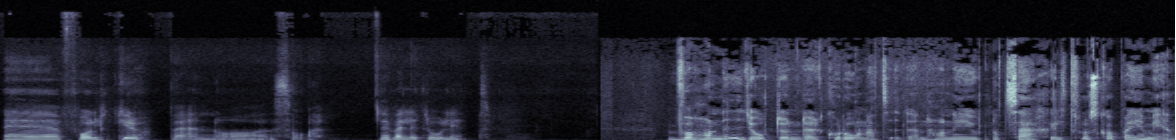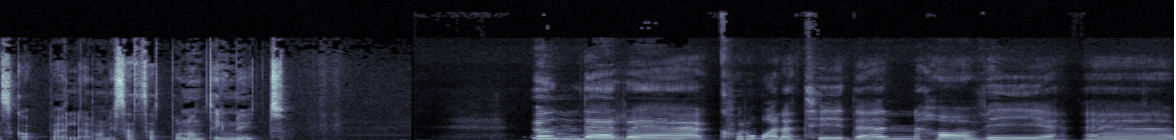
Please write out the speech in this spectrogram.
eh, folkgruppen och så. Det är väldigt roligt. Vad har ni gjort under coronatiden? Har ni gjort något särskilt för att skapa gemenskap eller har ni satsat på någonting nytt? Under eh, coronatiden har vi eh,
